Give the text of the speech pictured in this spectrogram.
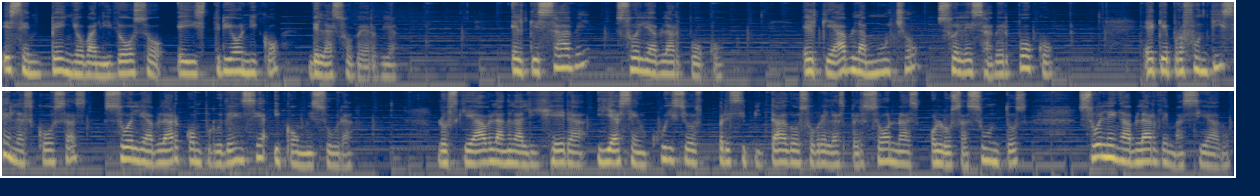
ese empeño vanidoso e histriónico de la soberbia. El que sabe suele hablar poco. El que habla mucho suele saber poco el que profundiza en las cosas suele hablar con prudencia y con mesura. Los que hablan la ligera y hacen juicios precipitados sobre las personas o los asuntos suelen hablar demasiado.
